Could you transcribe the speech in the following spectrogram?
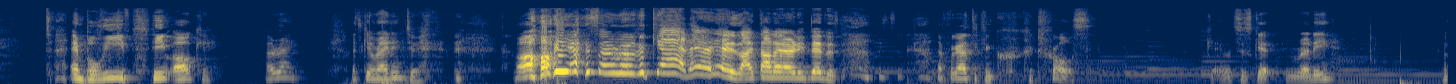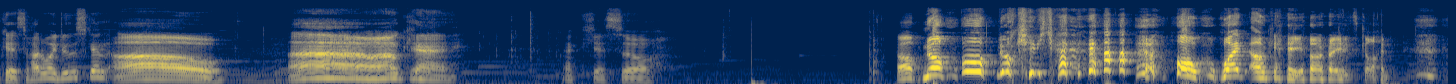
and believed he okay. Alright. Let's get right into it. Oh yes, I remember the cat. There it is. I thought I already did this. I forgot the con controls. Okay, let's just get ready. Okay, so how do I do this again? Oh. Oh, okay. Okay, so... Oh, no! Oh, no, kitty cat! oh, what? Okay, alright, it's gone.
